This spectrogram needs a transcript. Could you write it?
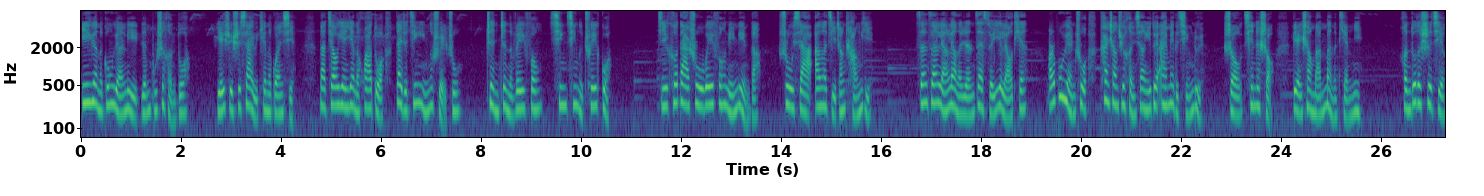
医院的公园里人不是很多，也许是下雨天的关系，那娇艳艳的花朵带着晶莹的水珠，阵阵的微风轻轻的吹过。几棵大树威风凛凛的，树下安了几张长椅，三三两两的人在随意聊天，而不远处看上去很像一对暧昧的情侣，手牵着手，脸上满满的甜蜜。很多的事情，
